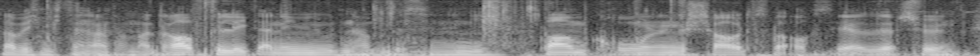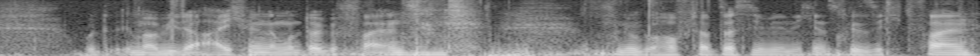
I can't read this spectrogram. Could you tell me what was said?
Da habe ich mich dann einfach mal draufgelegt, einige Minuten, habe ein bisschen in die Baumkronen geschaut. Das war auch sehr, sehr schön wo immer wieder Eicheln runtergefallen sind. Ich nur gehofft habe, dass sie mir nicht ins Gesicht fallen.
